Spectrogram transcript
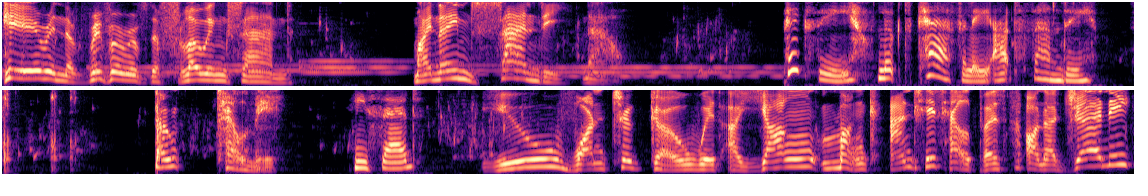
here in the river of the flowing sand. My name's Sandy now. Pigsy looked carefully at Sandy. Don't tell me. He said, You want to go with a young monk and his helpers on a journey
